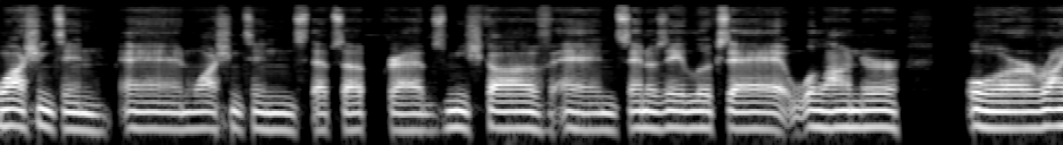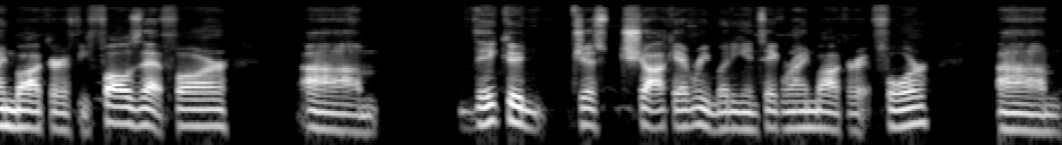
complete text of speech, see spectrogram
Washington, and Washington steps up, grabs Michkov, and San Jose looks at Willander or Reinbacher if he falls that far. Um, they could just shock everybody and take Reinbacher at four um,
